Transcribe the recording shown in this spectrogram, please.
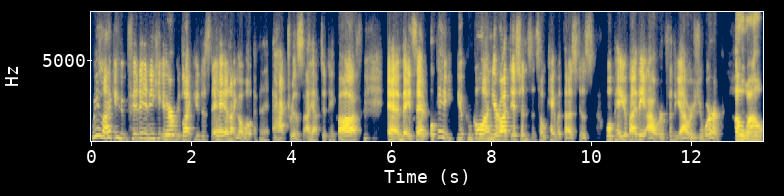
We like you, you fit in here. We'd like you to stay. And I go, Well, I'm an actress. I have to take off. And they said, Okay, you can go on your auditions. It's okay with us. Just we'll pay you by the hour for the hours you work. Oh, wow.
